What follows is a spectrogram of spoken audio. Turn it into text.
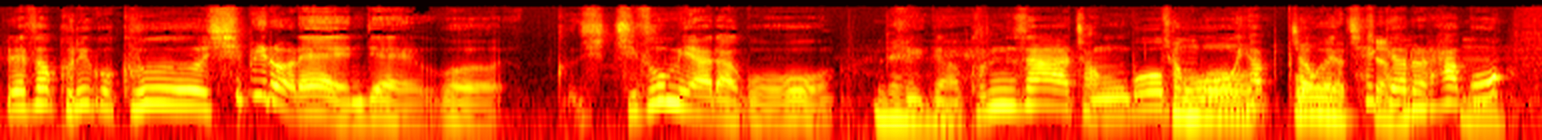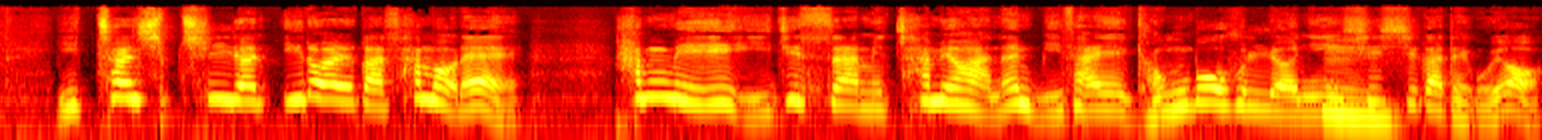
그래서 그리고 그 11월에 이제 그 지소미아라고 네. 군사 정보 보호 협정을 체결을 하고 음. 2017년 1월과 3월에 한미 이지스함이 참여하는 미사일 경보 훈련이 음. 실시가 되고요.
